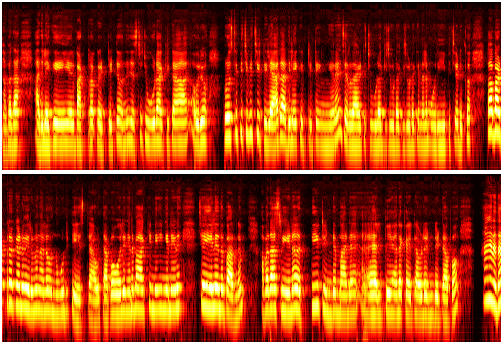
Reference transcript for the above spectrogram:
അപ്പോൾ അതാ അതിലേക്ക് ഈ ഒരു ബട്ടറൊക്കെ ഇട്ടിട്ട് ഒന്ന് ജസ്റ്റ് ചൂടാക്കിയിട്ട് ആ ഒരു റോസ്റ്റ് പിച്ചി പിച്ചി ഇട്ടില്ലേ അത് അതിലേക്ക് ഇട്ടിട്ട് ഇങ്ങനെ ചെറുതായിട്ട് ചൂടാക്കി ചൂടാക്കി ചൂടാക്കി നല്ല മുരിയിപ്പിച്ചെടുക്കും അപ്പോൾ ആ ബട്ടറൊക്കെ ആണ് വരുമ്പോൾ നല്ല ഒന്നും കൂടി ടേസ്റ്റ് ആവട്ടെ അപ്പോൾ ഓൽ ഇങ്ങനെ ബാക്കി ഉണ്ടെങ്കിൽ ഇങ്ങനെയാണ് ചെയ്യലെന്ന് പറഞ്ഞു. അപ്പോൾ അതാ ശ്രീണ എത്തിയിട്ടുണ്ട് ഉമ്മാനെ ഹെൽപ്പ് ചെയ്യാനൊക്കെ ആയിട്ട് അവിടെ ഉണ്ട് കേട്ടോ അപ്പോൾ അങ്ങനെ ഇതാ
